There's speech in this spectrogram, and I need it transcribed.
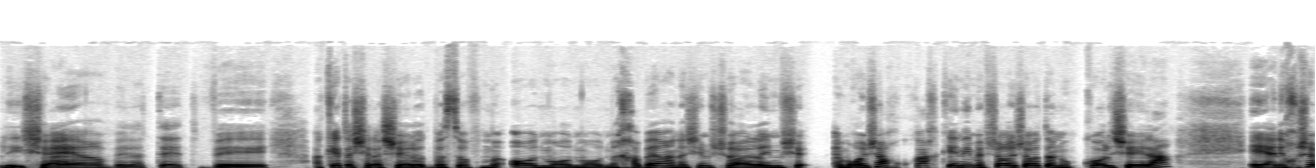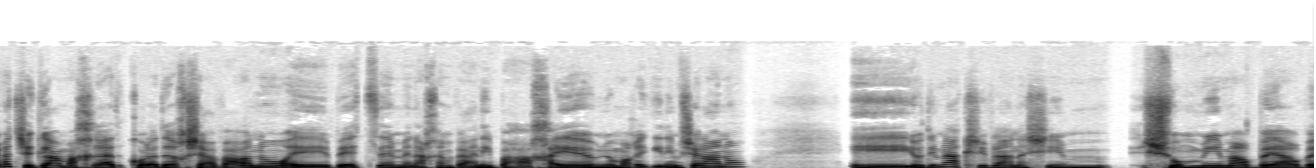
להישאר ולתת, והקטע של השאלות בסוף מאוד מאוד מאוד מחבר, אנשים שואלים, ש... הם רואים שאנחנו כל כך כנים, אפשר לשאול אותנו כל שאלה. אה, אני חושבת שגם אחרי כל הדרך שעברנו, אה, בעצם מנחם ואני בחיי היום הרגילים שלנו, אה, יודעים להקשיב לאנשים, שומעים הרבה הרבה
